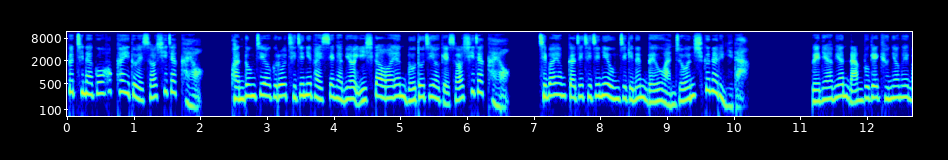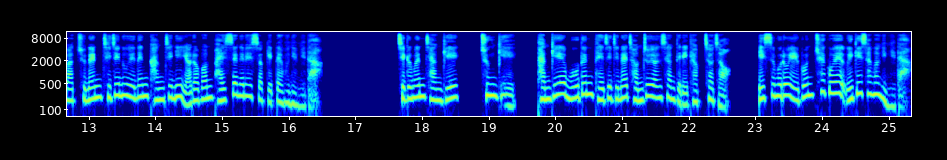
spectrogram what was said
끝이 나고 홋카이도에서 시작하여 관동 지역으로 지진이 발생하며 이시가와현 노도 지역에서 시작하여 지바현까지 지진이 움직이는 매우 안 좋은 시그널입니다. 왜냐하면 남북의 균형을 맞추는 지진 후에는 강진이 여러 번 발생을 했었기 때문입니다. 지금은 장기, 중기, 단기의 모든 대지진의 전조 현상들이 겹쳐져 있으므로 일본 최고의 위기 상황입니다.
